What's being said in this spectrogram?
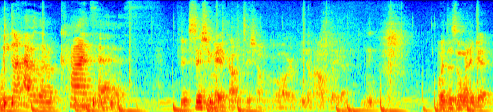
we gonna have a little contest. Since she made a competition, I'm gonna go hard. You know, I'll play that. What does the winner get?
